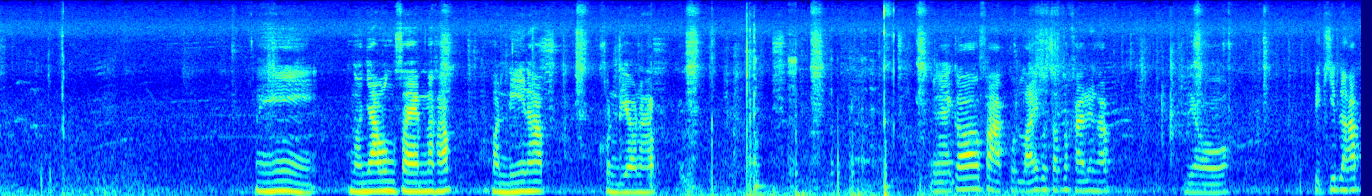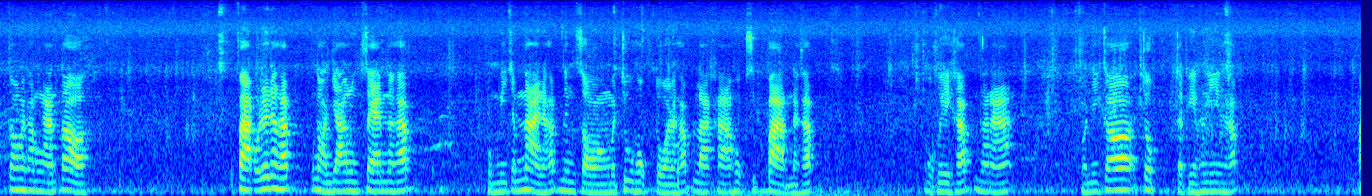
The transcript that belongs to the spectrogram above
นี่นอนยางลงแซมนะครับ วันนี้นะครับ คนเดียวนะครับยังไงก็ฝากกดไลค์ กดซับสไครต์เลยนะครับ เดี๋ยวปิดคลิปแล้วครับ ต้องไปทำงานต่อ ฝากไว้ด้วยนะครับ หนอนยางลุงแซมนะครับ ผมมีจำหน่ายนะครับหนึ่งซองบรรจุหกตัวนะครับ ราคาหกสิบาทนะครับ โอเคครับนะนะ วันนี้ก็จบแต่เพียงเท่านี้นะครับ ไป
